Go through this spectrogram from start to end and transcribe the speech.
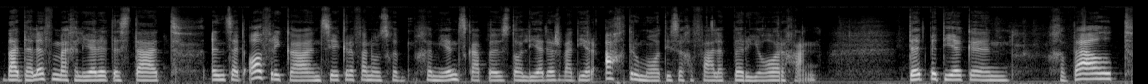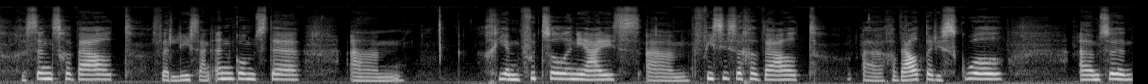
Wat hulle vir my geleer het is dat in Suid-Afrika en sekere van ons ge gemeenskappe is daar leerders wat deur agt traumatiese gevalle per jaar gaan. Dit beteken geweld, gesinsgeweld, verlies aan inkomste, um geen voedsel in die huis, um fisiese geweld, uh geweld by die skool, Ehm um, so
